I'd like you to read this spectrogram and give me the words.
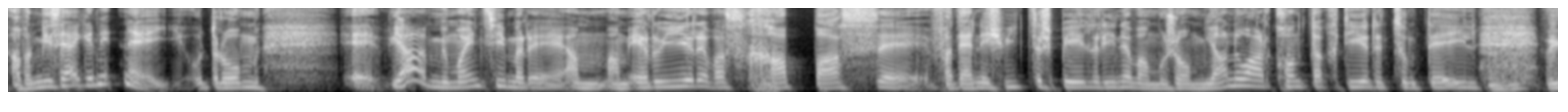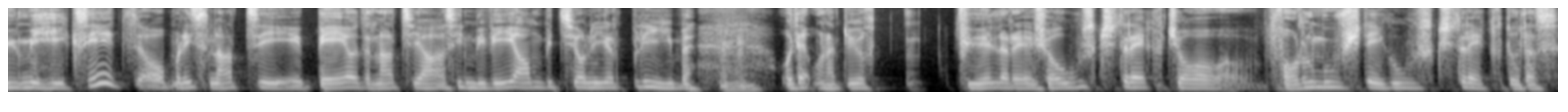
Aber wir sagen nicht Nein. Und darum, äh, ja, im Moment sind wir äh, am, am eruieren, was kann passen von diesen Schweizer Spielerinnen, die wir schon im Januar kontaktieren zum Teil. Mhm. Weil wir haben gesehen, ob wir jetzt Nazi B oder Nazi A sind, wie wir ambitioniert bleiben. Mhm. Und man natürlich die Fühler schon ausgestreckt, schon vor dem Aufstieg ausgestreckt. Und das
